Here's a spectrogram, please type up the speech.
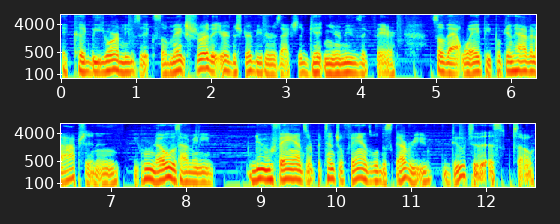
it could be your music. So make sure that your distributor is actually getting your music there. So that way people can have an option and who knows how many new fans or potential fans will discover you due to this. So,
